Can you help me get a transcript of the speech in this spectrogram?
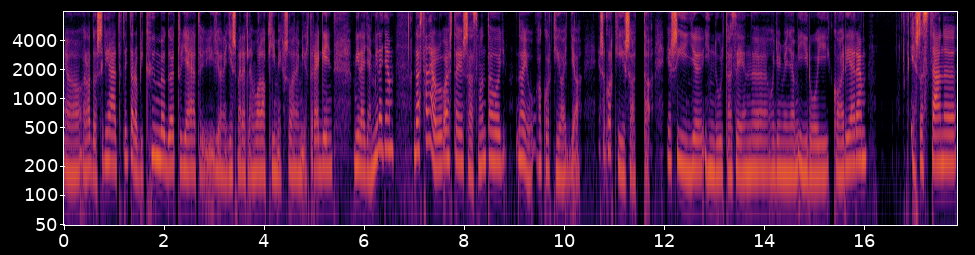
a Rados Rihát, egy darabig hümmögött, ugye, hát jön egy ismeretlen valaki, még soha nem írt regényt, mi legyen, mi legyen, de aztán elolvasta, és azt mondta, hogy na jó, akkor kiadja. És akkor ki is adta. És így indult az én, hogy úgy mondjam, írói karrierem, és aztán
